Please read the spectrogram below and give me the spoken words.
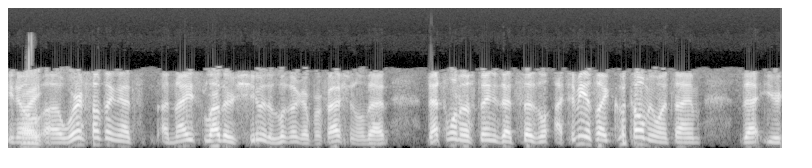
You know, Right. uh, wear something that's a nice leather shoe that look like a professional. That that's one of those things that says uh, to me. It's like who told me one time that your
